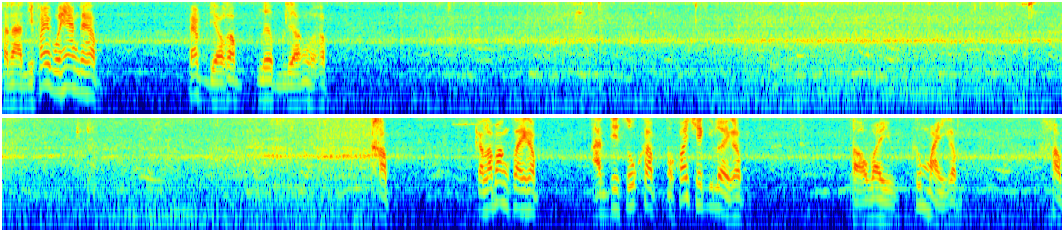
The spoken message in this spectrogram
ขนาดนี้ไฟบ่แห้งเลยครับ แป๊บเดียวครับ เริ่มเหลืองแล้วครับครับกระมังใส่ครับ อันที่สุกครับต้องค่อยเช็คอยู่เลยครับถ้าเอาไว้คือใหม่ครับ ครับ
